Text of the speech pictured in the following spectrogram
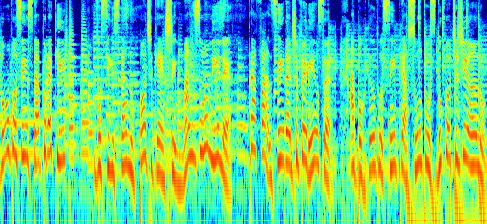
Bom você estar por aqui. Você está no podcast Mais uma Milha para fazer a diferença, abordando sempre assuntos do cotidiano,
